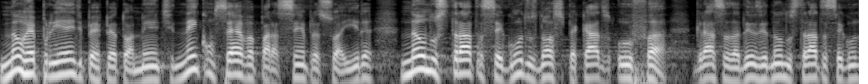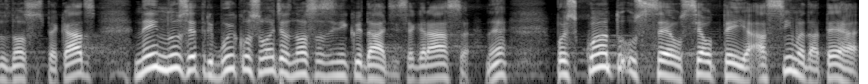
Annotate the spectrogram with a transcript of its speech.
não repreende perpetuamente, nem conserva para sempre a sua ira, não nos trata segundo os nossos pecados, ufa, graças a Deus, ele não nos trata segundo os nossos pecados, nem nos retribui consoante as nossas iniquidades, isso é graça, né? Pois quanto o céu se alteia acima da terra,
